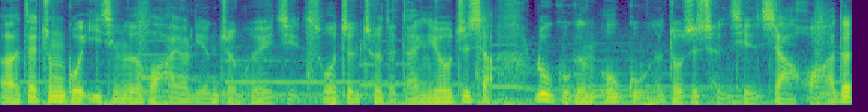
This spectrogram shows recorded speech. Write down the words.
呃，在中国疫情恶化，还有联准会紧缩政策的担忧之下，陆股跟欧股呢都是呈现下滑的。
